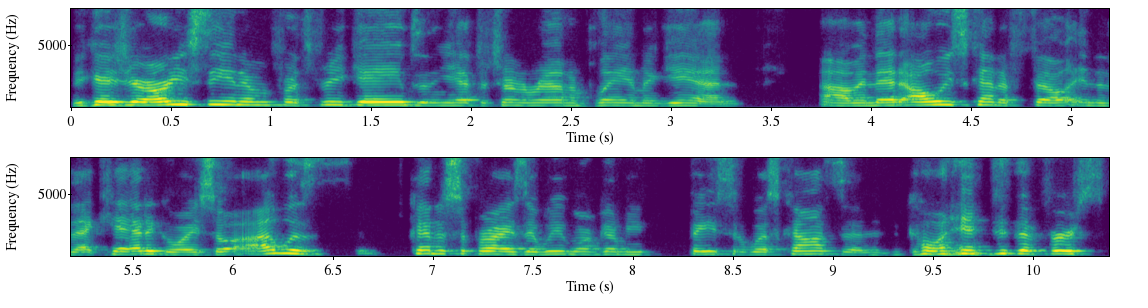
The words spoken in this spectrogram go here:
because you're already seeing them for three games and you have to turn around and play them again. Um, and that always kind of fell into that category. So I was kind of surprised that we weren't going to be facing Wisconsin going into the first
